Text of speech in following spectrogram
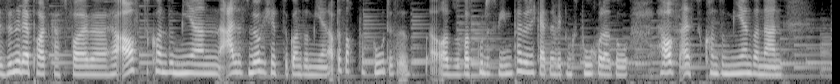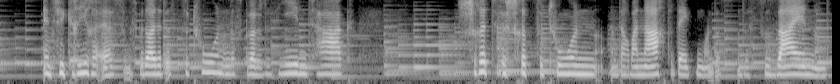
Sinne der Podcast-Folge. Hör auf zu konsumieren, alles Mögliche zu konsumieren. Ob es auch was Gutes ist, also was Gutes wie ein Persönlichkeitsentwicklungsbuch oder so. Hör auf, alles zu konsumieren, sondern integriere es. Und das bedeutet es zu tun und das bedeutet es jeden Tag Schritt für Schritt zu tun und darüber nachzudenken und es, und es zu sein und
